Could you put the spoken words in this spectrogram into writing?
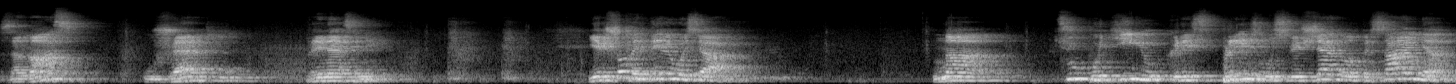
За нас у жертву принесений. Якщо ми дивимося на цю подію крізь призму священного Писання,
